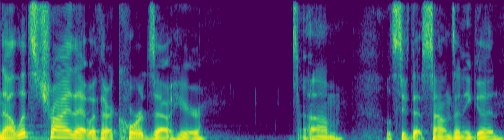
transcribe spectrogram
Now let's try that with our chords out here. Um, let's see if that sounds any good.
